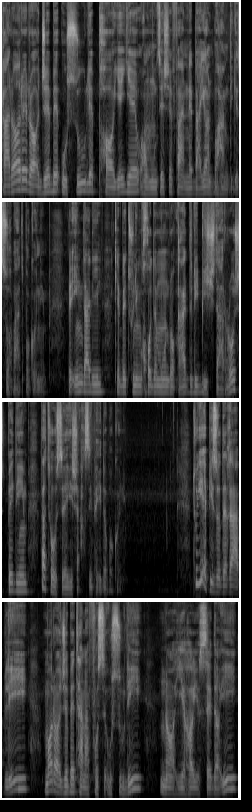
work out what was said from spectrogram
قرار راجع به اصول پایه آموزش فن بیان با هم دیگه صحبت بکنیم. به این دلیل که بتونیم خودمون رو قدری بیشتر رشد بدیم و توسعه شخصی پیدا بکنیم. توی اپیزود قبلی ما راجع به تنفس اصولی، ناحیه های صدایی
